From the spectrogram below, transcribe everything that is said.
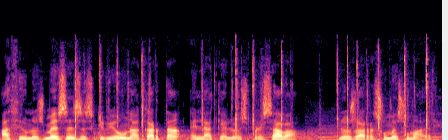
Hace unos meses escribió una carta en la que lo expresaba. Nos la resume su madre.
